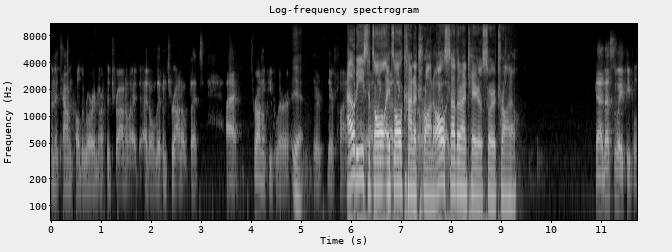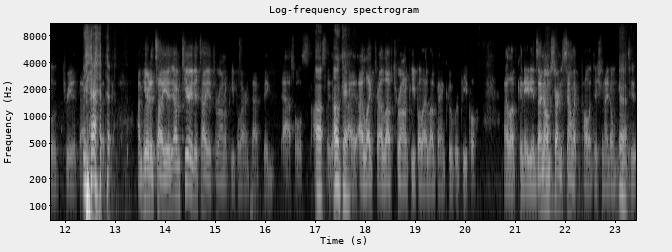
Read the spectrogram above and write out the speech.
in a town called Aurora, north of Toronto. I, I don't live in Toronto, but I, Toronto people are Yeah. they're they're fine. Out east, it's like- all I it's all kind of Toronto. All like- Southern Ontario is sort of Toronto. Yeah, that's the way people treat it. That Yeah. way, I'm here to tell you. I'm here to tell you, Toronto people aren't that big assholes. Uh, Honestly, They're- okay. I, I like. I love Toronto people. I love Vancouver people. I love Canadians. I know Yeah. I'm starting to sound like a politician. I don't mean to.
